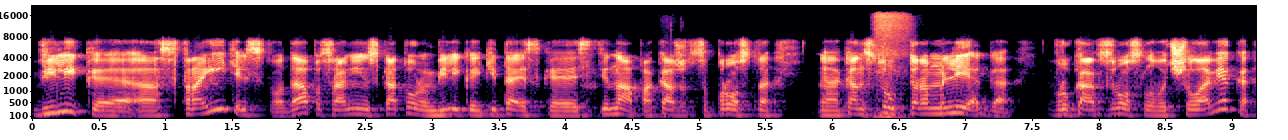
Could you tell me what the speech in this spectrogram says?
великое э, строительство, да, по сравнению с которым Великая Китайская стена покажется просто э, конструктором Лего в руках взрослого человека.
